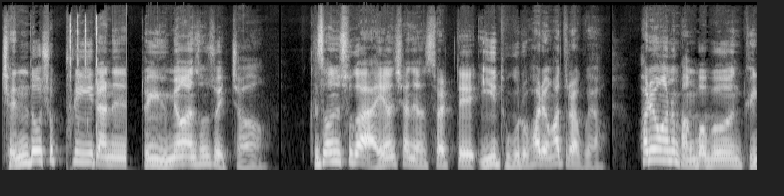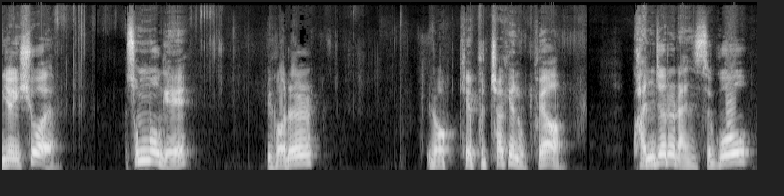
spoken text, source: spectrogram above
젠더 쇼프리라는 되게 유명한 선수 있죠. 그 선수가 아이언샷 연습할 때 이 도구를 활용하더라고요. 활용하는 방법은 굉장히 쉬워요. 손목에 이거를 이렇게 부착해 놓고요. 관절을 안 쓰고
